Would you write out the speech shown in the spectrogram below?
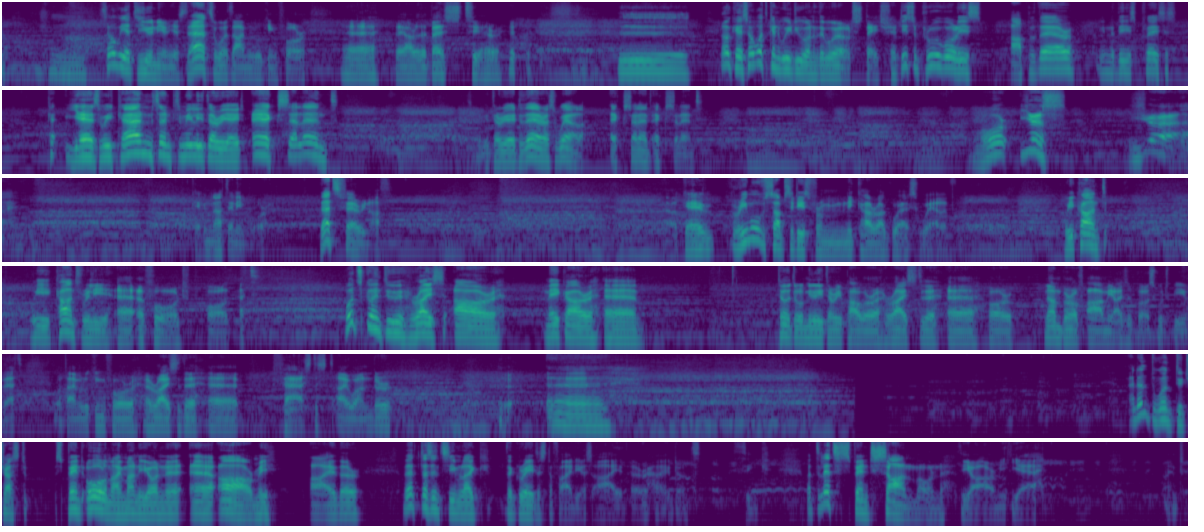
hmm, Soviet Union? Yes, that's what I'm looking for. Uh, they are the best here. uh, Okay, so what can we do on the world stage? Disapproval is up there in these places. Yes, we can send military aid. Excellent. Aid there as well. Excellent, excellent. More? Yes! Yeah! Okay, not anymore. That's fair enough. Okay, remove subsidies from Nicaragua as well. We can't... We can't really uh, afford all that. What's going to rise our... Make our... Uh, total military power rise to uh, or number of army I suppose would be that what I'm looking for a rise the uh, fastest I wonder uh, I don't want to just spend all my money on uh, uh, army either. That doesn't seem like the greatest of ideas either, I don't think. But let's spend some on the army, yeah. And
